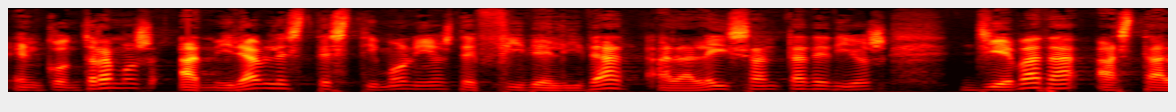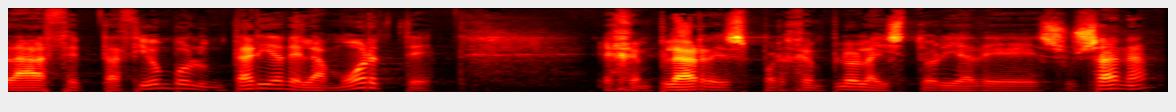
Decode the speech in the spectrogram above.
encontramos admirables testimonios de fidelidad a la ley santa de Dios llevada hasta la aceptación voluntaria de la muerte. Ejemplar es, por ejemplo, la historia de Susana,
